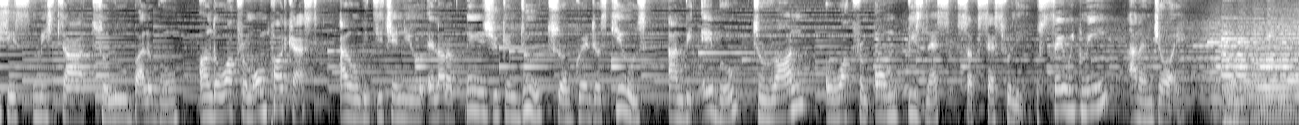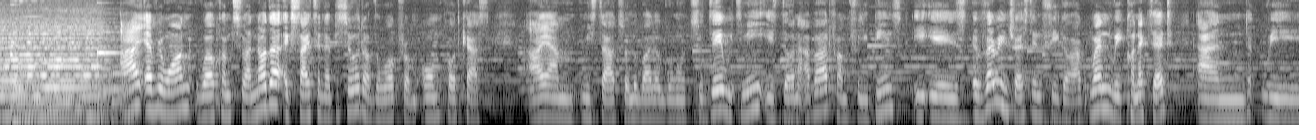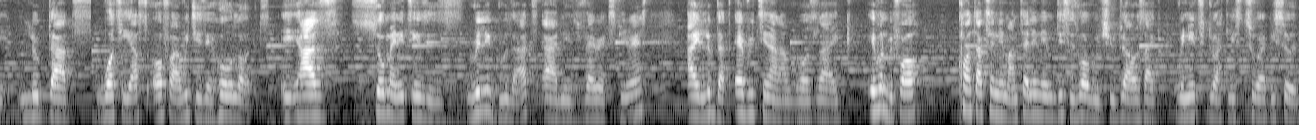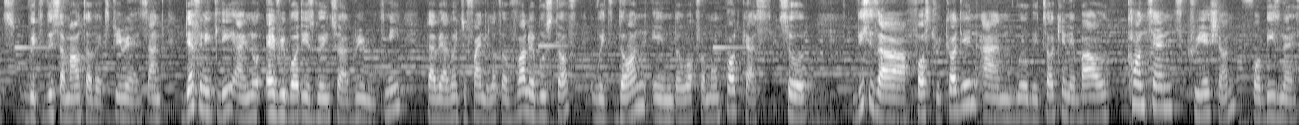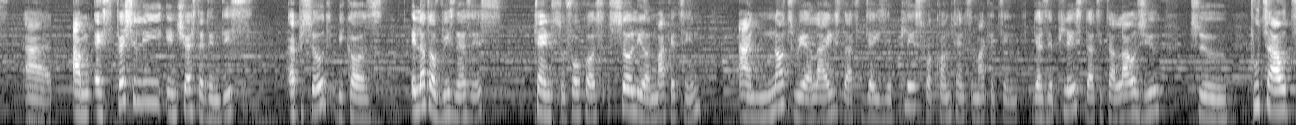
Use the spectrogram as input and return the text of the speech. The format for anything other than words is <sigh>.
This is Mr. Tolu Balogun. On the Work From Home podcast, I will be teaching you a lot of things you can do to upgrade your skills and be able to run a work from home business successfully. Stay with me and enjoy. Hi, everyone. Welcome to another exciting episode of the Work From Home podcast. I am Mr. Tolu. Today with me is Don Abad from Philippines. He is a very interesting figure. When we connected and we looked at what he has to offer, which is a whole lot, he has so many things he's really good at and he's very experienced. I looked at everything and I was like, even before contacting him and telling him this is what we should do, I was like, we need to do at least two episodes with this amount of experience. And definitely, I know everybody is going to agree with me that we are going to find a lot of valuable stuff with Don in the Work From Home podcast. So, this is our first recording, and we'll be talking about content creation for business. Uh, I'm especially interested in this episode because a lot of businesses tend to focus solely on marketing and not realize that there is a place for content marketing. There's a place that it allows you to put out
